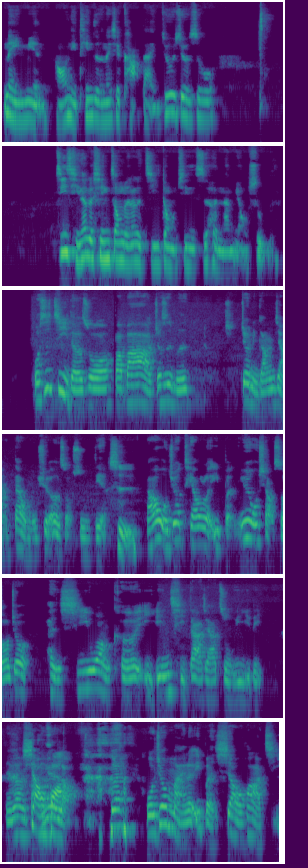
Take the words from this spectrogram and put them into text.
内面，然后你听着那些卡带，你就会觉得说，激起那个心中的那个激动，其实是很难描述的。我是记得说，爸爸啊，就是不是就你刚刚讲带我们去二手书店，是，然后我就挑了一本，因为我小时候就很希望可以引起大家注意力，没办法，笑话对，我就买了一本笑话集。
